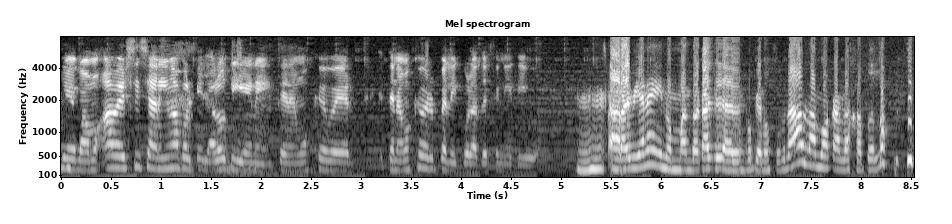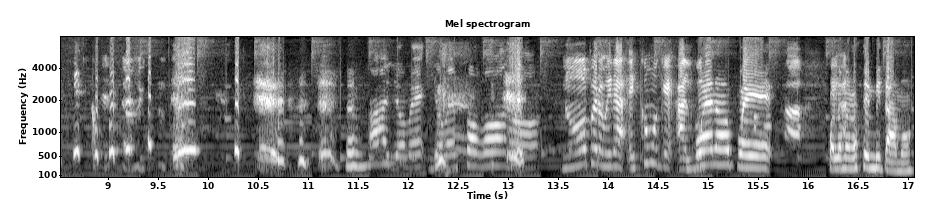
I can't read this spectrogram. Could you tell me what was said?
que vamos a ver si se anima porque ya lo tiene. Tenemos que ver, tenemos que ver películas definitivo. Ahora viene y nos manda a callar porque nosotros hablamos acá en la jato en la- Ah, yo me, yo me enfogono. No, pero mira, es como que algo Bueno, pues por lo menos te invitamos.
